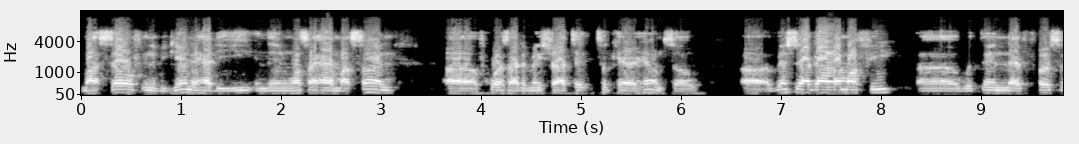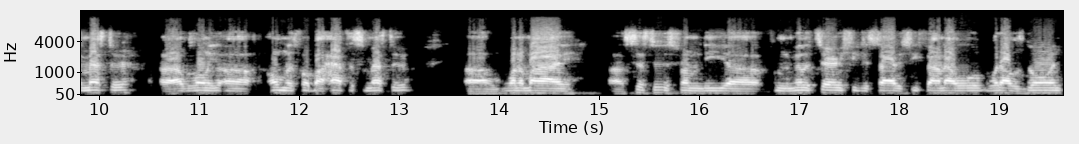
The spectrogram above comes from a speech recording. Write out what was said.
myself in the beginning had to eat, and then once I had my son, uh, of course, I had to make sure I took care of him. So uh, eventually, I got on my feet. Uh, within that first semester, uh, I was only uh, homeless for about half the semester. One of my sisters from the uh, from the military, she decided she found out what I was doing.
